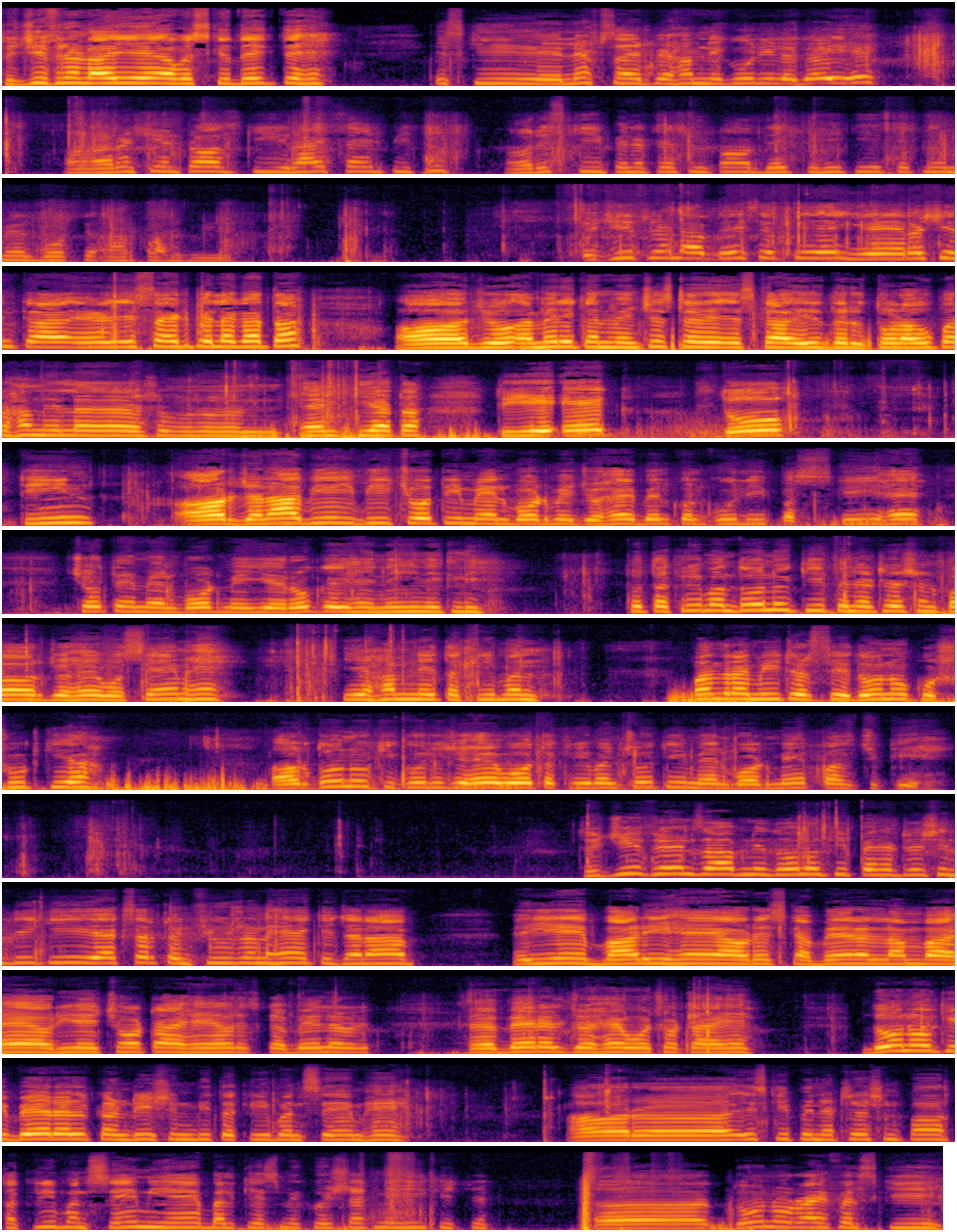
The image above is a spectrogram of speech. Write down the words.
तो जी फ्रेंड आइए अब इसके देखते हैं। इसकी लेफ़्ट साइड पे हमने गोली लगाई है। रशियन टॉस की राइट साइड पे थी और इसकी पेनेट्रेशन पावर देखते हैं कि कितने मेन बोर्ड से आर पार हुई है। तो जी फ्रेंड आप देख सकते हैं, ये रशियन का, इस साइड पे लगा था और जो अमेरिकन वेंचेस्टर है, इसका इधर थोड़ा ऊपर हमने एम किया था। तो ये एक, दो, तीन और जनाब ये भी चौथी मेन बोर्ड में जो है, बिल्कुल गोली पस गई है। चौथे मेन बोर्ड में ये रुक गई है, नहीं निकली। तो तकरीबन दोनों की पेनेट्रेशन पावर जो है, वो सेम है। ये हमने तकरीबन 15 मीटर से दोनों को शूट किया और दोनों की गोली जो है वो तकरीबन चौथी मेन बोर्ड में फंस चुकी है। तो जी फ्रेंड्स आपने दोनों की पेनेट्रेशन दी कि अक्सर कंफ्यूजन है कि जनाब ये बारी है और इसका बैरल लंबा है और ये छोटा है और इसका बैरल बैरल जो है वो छोटा है। दोनों की बैरल कंडीशन भी तकरीबन सेम है और इसकी पेनेट्रेशन पावर तकरीबन सेम ही है, बल्कि इसमें कोई शक नहीं कि दोनों राइफल्स की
